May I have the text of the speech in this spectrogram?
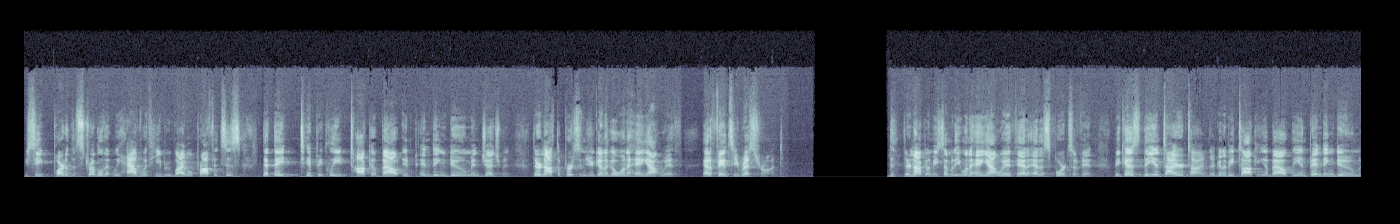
You see, part of the struggle that we have with Hebrew Bible prophets is that they typically talk about impending doom and judgment. They're not the person you're going to go want to hang out with at a fancy restaurant. They're not going to be somebody you want to hang out with at, at a sports event because the entire time they're going to be talking about the impending doom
